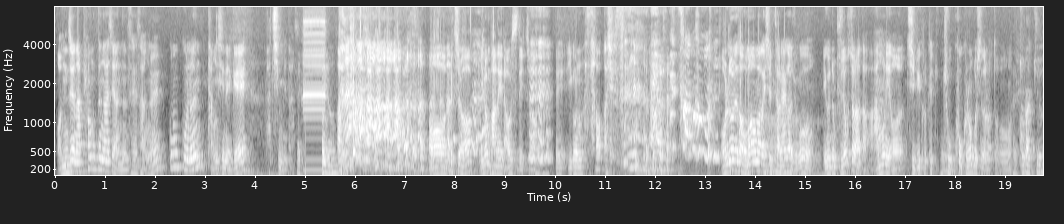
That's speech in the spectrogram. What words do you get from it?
언제나 평등하지 않는 세상을 꿈꾸는 당신에게 바칩니다. X예요. 어, 그렇죠. 이런 반응이 나올 수도 있죠. 예, 이건 사과까지 했어요. 언론에서 어마어마하게 질타를 해가지고 이건 좀 부적절하다. 아무리 어, 집이 그렇게 좋고 그런 곳이더라도 쫄았쥬.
